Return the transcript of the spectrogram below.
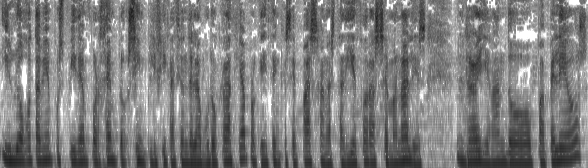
Y luego también pues piden, por ejemplo, simplificación de la burocracia, porque dicen que se pasan hasta 10 horas semanales rellenando papeleos.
